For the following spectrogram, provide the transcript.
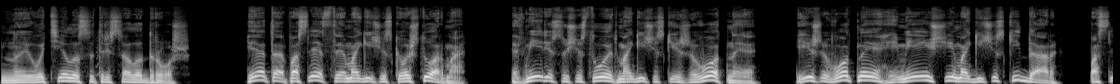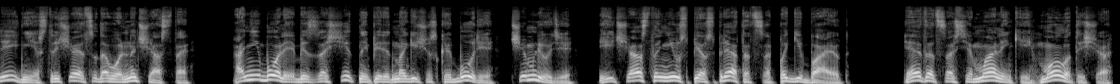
но его тело сотрясало дрожь. «Это последствия магического шторма. В мире существуют магические животные, и животные, имеющие магический дар. Последние встречаются довольно часто. Они более беззащитны перед магической бурей, чем люди, и часто, не успев спрятаться, погибают. Этот совсем маленький, молод еще,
